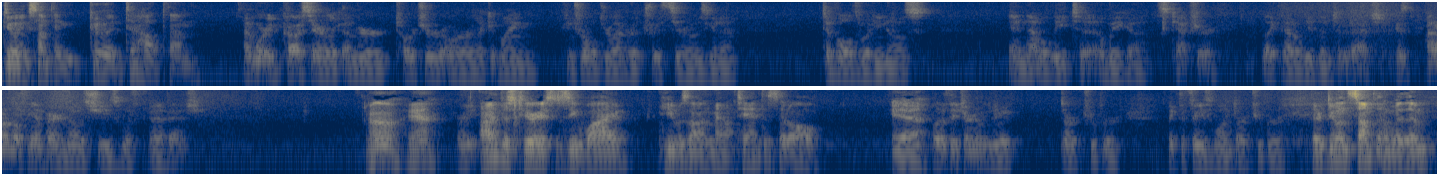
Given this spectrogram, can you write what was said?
doing something good to help them. I'm worried Crosshair, like under torture or like a mind control drug or a truth serum, is gonna divulge what he knows, and that will lead to Omega's capture. Like that'll lead them to the Batch because I don't know if the Empire knows she's with the Bad Batch, Oh yeah. right? I'm just curious to see why he was on Mount Tantiss at all. Yeah. What if they turn him into a Dark Trooper, like the Phase One Dark Trooper? They're doing something with him.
